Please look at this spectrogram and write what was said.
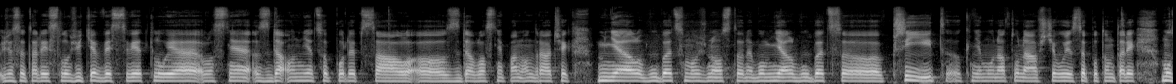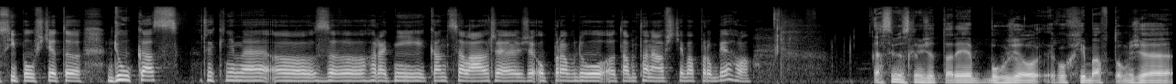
že se tady složitě vysvětluje vlastně, zda on něco podepsal, zda vlastně pan Ondráček měl vůbec možnost nebo měl vůbec přijít k němu na tu návštěvu, že se potom tady musí pouštět důkaz řekněme, z hradní kanceláře, že opravdu tam ta návštěva proběhla. Já si myslím, že tady je bohužel jako chyba v tom, že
